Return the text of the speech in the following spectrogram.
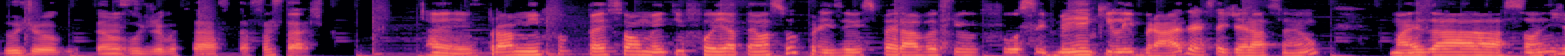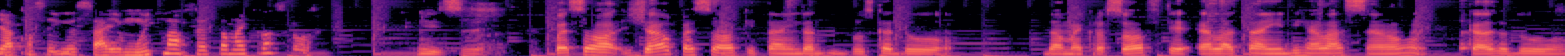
do jogo. Então o jogo tá, tá fantástico. É, pra mim, pessoalmente, foi até uma surpresa. Eu esperava que fosse bem equilibrada essa geração mas a Sony já conseguiu sair muito na frente da Microsoft. Isso. pessoal, já o pessoal que está indo em busca do, da Microsoft, ela está indo em relação, por causa do,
